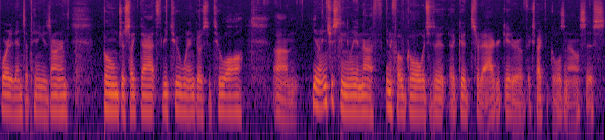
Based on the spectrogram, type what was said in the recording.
for it. It ends up hitting his arm. Boom, just like that. 3 2 win goes to 2 all. Um, you know, interestingly enough, Infogol, which is a, a good sort of aggregator of expected goals analysis,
